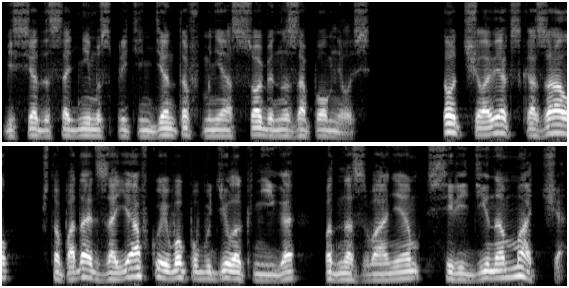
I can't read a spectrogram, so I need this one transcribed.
Беседа с одним из претендентов мне особенно запомнилась. Тот человек сказал, что подать заявку его побудила книга под названием «Середина матча»,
